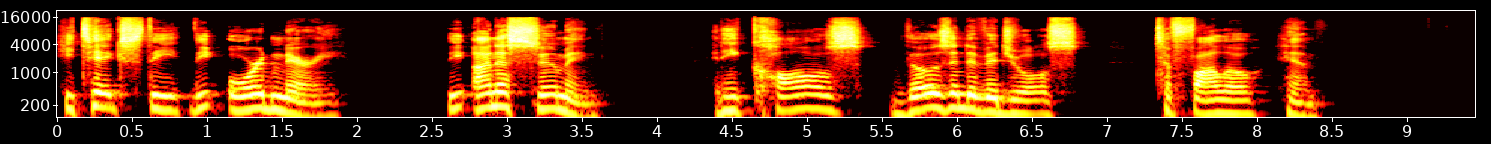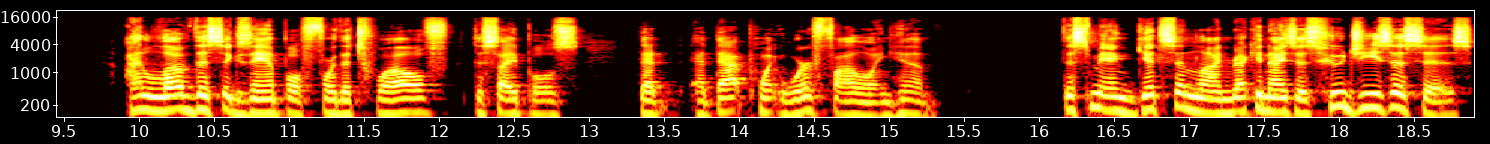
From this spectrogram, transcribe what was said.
he takes the, the ordinary, the unassuming, and he calls those individuals to follow him. I love this example for the 12 disciples that at that point were following him. This man gets in line, recognizes who Jesus is,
